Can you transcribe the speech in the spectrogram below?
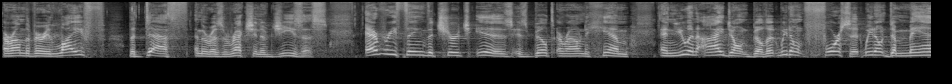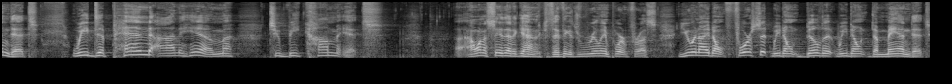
around the very life, the death, and the resurrection of Jesus. Everything the church is, is built around Him. And you and I don't build it, we don't force it, we don't demand it. We depend on Him to become it. I want to say that again because I think it's really important for us. You and I don't force it, we don't build it, we don't demand it.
